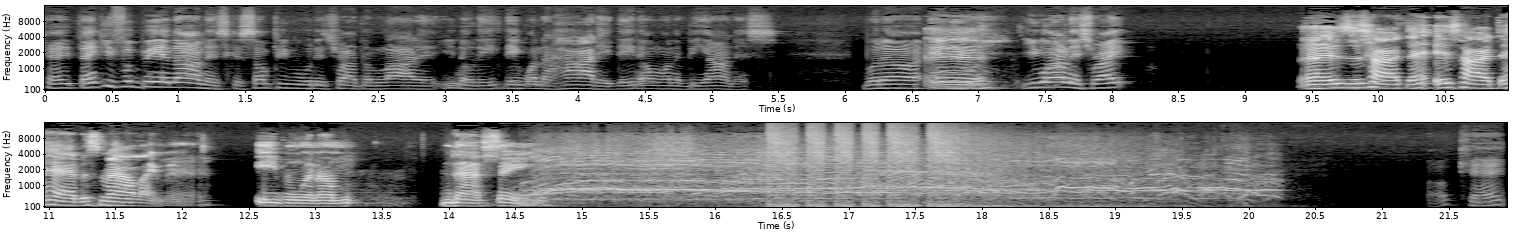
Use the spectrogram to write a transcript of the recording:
Okay, thank you for being honest. Because some people would have tried to lie. It, you know, they, they want to hide it. They don't want to be honest. But uh, anyway, Uh. you honest, right? Uh, it's just hard to it's hard to have a smile like man, even when I'm not singing. Okay.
